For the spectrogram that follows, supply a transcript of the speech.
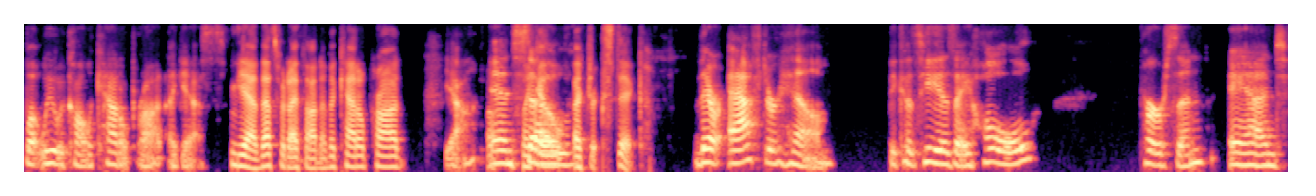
what we would call a cattle prod i guess yeah that's what i thought of a cattle prod yeah uh, and like so electric stick they're after him because he is a whole person and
